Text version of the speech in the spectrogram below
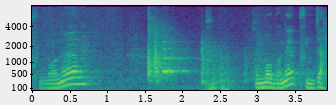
분모는 분- 분모분의 분자.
